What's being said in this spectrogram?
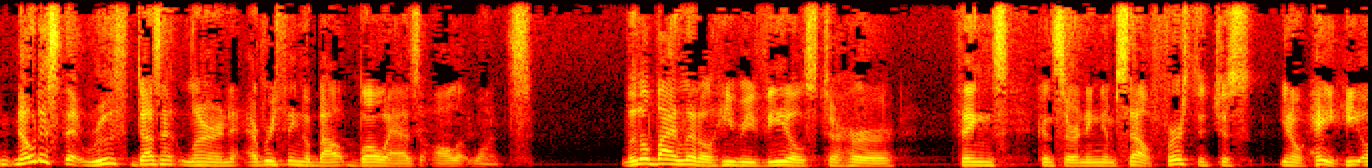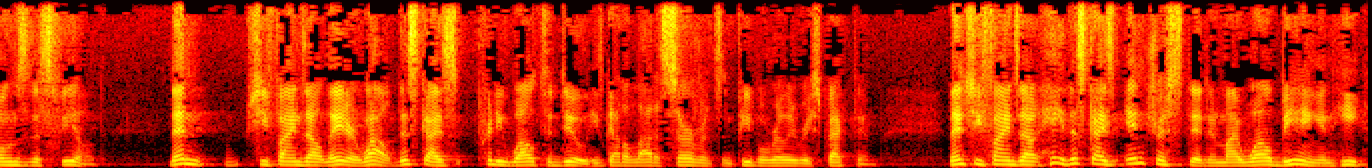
Notice that Ruth doesn't learn everything about Boaz all at once. Little by little, he reveals to her things concerning himself. First, it's just, you know, hey, he owns this field. Then she finds out later, wow, this guy's pretty well to do. He's got a lot of servants and people really respect him. Then she finds out, hey, this guy's interested in my well being and he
